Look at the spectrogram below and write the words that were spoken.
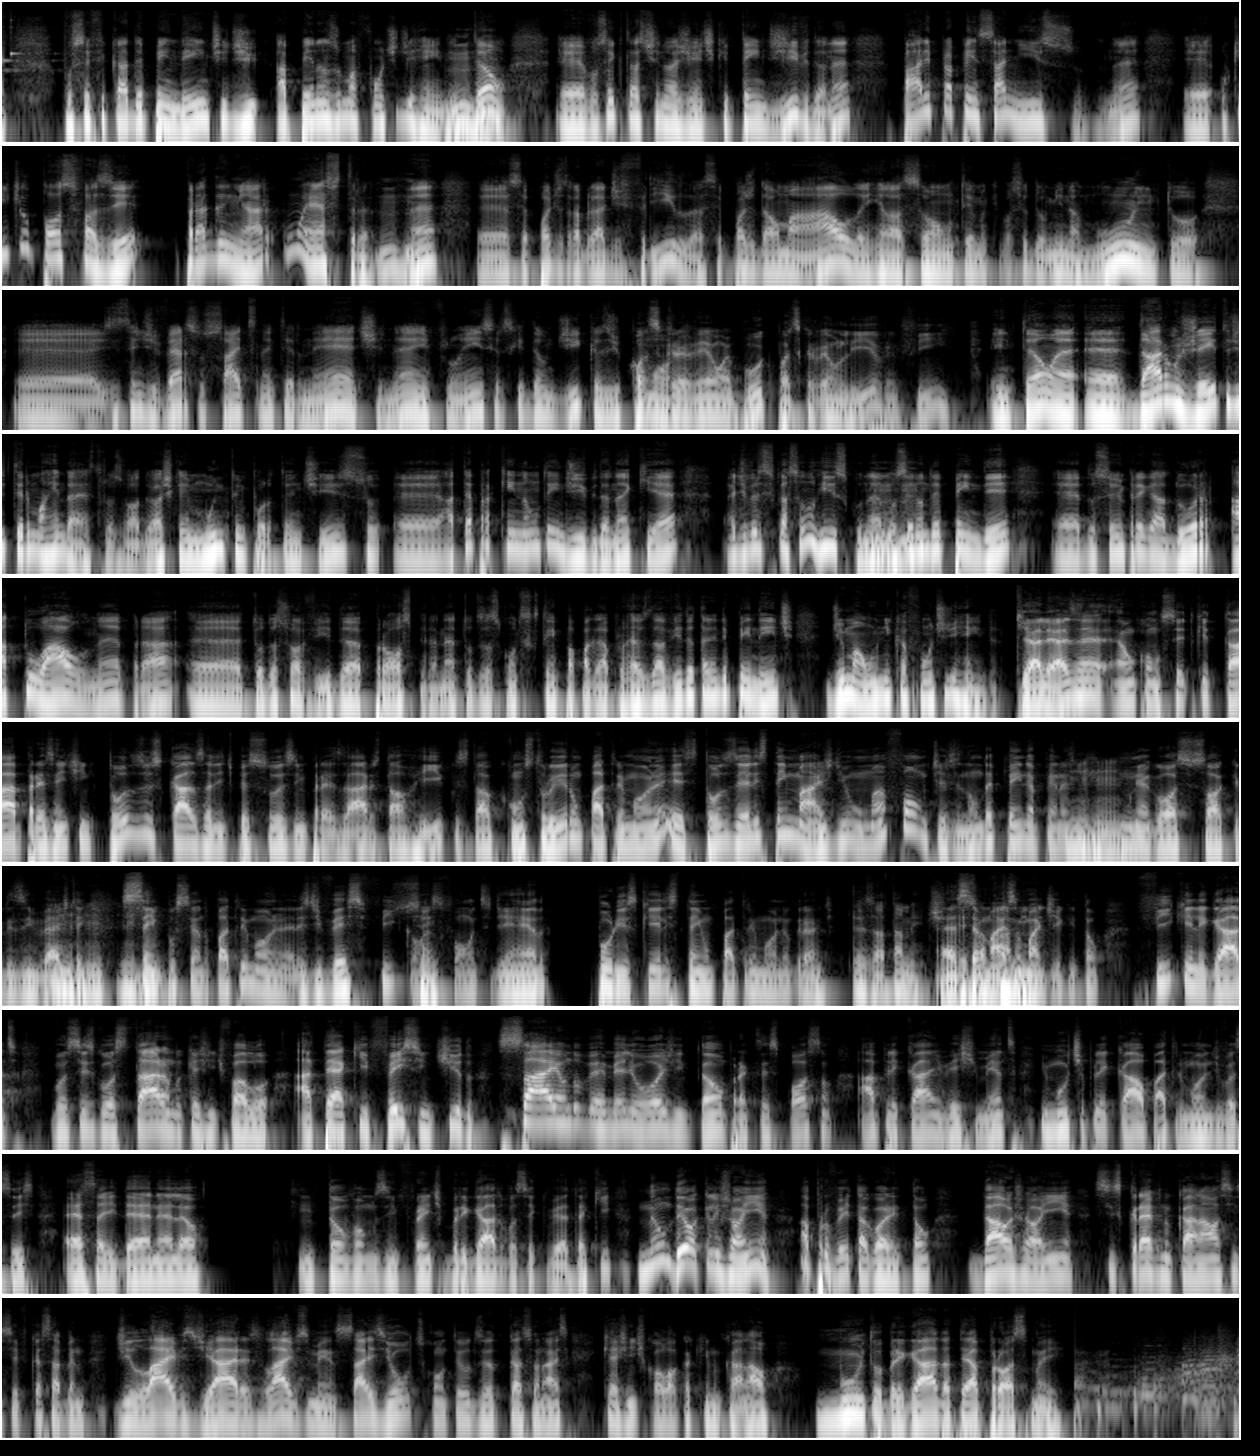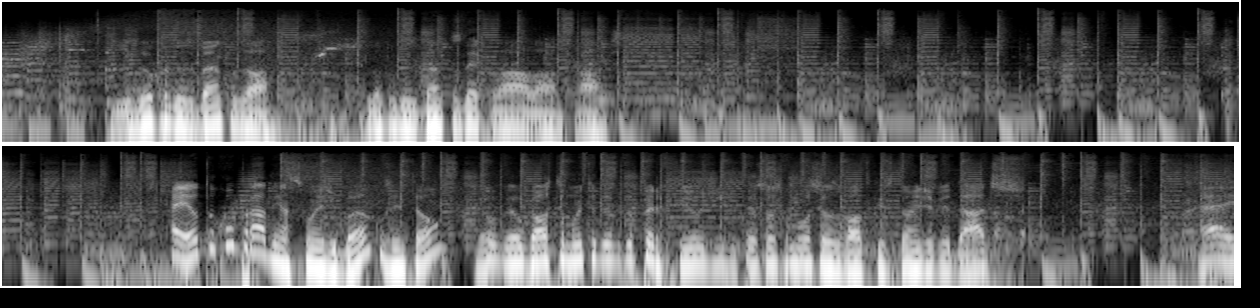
você ficar dependente de apenas uma fonte de renda. Uhum. Então, é, você que está assistindo a gente que tem dívida, né? Pare para pensar nisso, né? O que, que eu posso fazer para ganhar um extra, uhum. né? É, você pode trabalhar de frila, você pode dar uma aula em relação a um tema que você domina muito. É, existem diversos sites na internet, né? Influencers que dão dicas de como pode escrever um e-book, pode escrever um livro, enfim. Então, é, é, dar um jeito de ter uma renda extra, Oswaldo. Eu acho que é muito importante isso, é, até para quem não tem dívida, né? Que é a diversificação do risco, né? Uhum. Você não depender é, do seu empregador atual, né? Para é, toda a sua vida próspera, né? Todas as contas que tem para pagar para o resto da vida estar independente de uma única fonte de renda. Que, aliás, é, é um conceito que está presente em todos os casos ali de pessoas empresários, tal, ricos, tal, que construíram um patrimônio esse. Todos eles têm mais de uma fonte. Eles não dependem apenas uhum. de um negócio só que eles investem uhum, 100% uhum. do patrimônio. Né? Eles diversificam Sim. as fontes de renda por isso que eles têm um patrimônio grande. Exatamente. Essa é, é mais uma dica. Então, fiquem ligados. Vocês gostaram do que a gente falou até aqui? Fez sentido? Saiam do vermelho hoje, então, para que vocês possam aplicar investimentos e multiplicar o patrimônio de vocês. Essa é a ideia, né, Léo? Então vamos em frente. Obrigado você que veio até aqui. Não deu aquele joinha? Aproveita agora então, dá o joinha, se inscreve no canal, assim você fica sabendo de lives diárias, lives mensais e outros conteúdos educacionais que a gente coloca aqui no canal. Muito obrigado, até a próxima aí. E lucro dos bancos, ó. Lucro dos bancos decola, ó. ó. É, eu tô comprado em ações de bancos, então eu, eu gosto muito do, do perfil de, de pessoas como você, Oswaldo, que estão endividados. É,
